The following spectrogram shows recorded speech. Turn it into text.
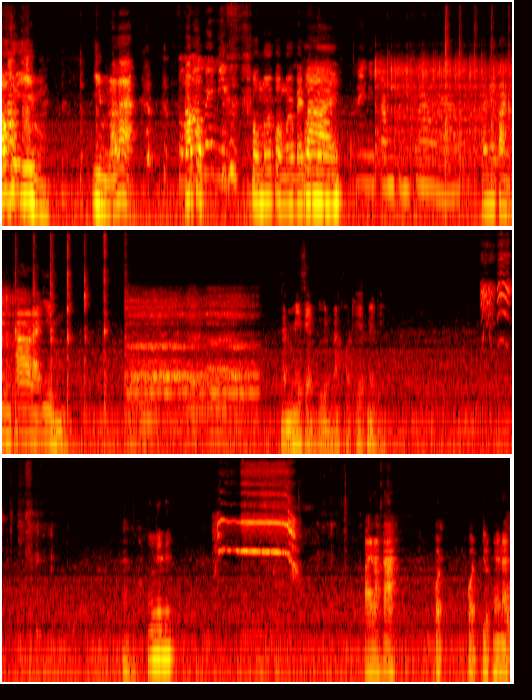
ก็คืออิ่ม อิ่มแล้วแหละ ตัวครับผมไม่มีปมมือปมมือบายปรบบามือย ไม่มีตังค์กินข้าวแล้ว ไม่มีตังค์กินข้าวแล้วอิ่มนั้นมีเสียงอื่นไหมขอเทสหน่อยดินี่นี่ ไปแล้วค่ะ กดกดหยุดให้หน่อย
